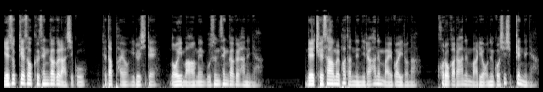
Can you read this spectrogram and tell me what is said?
예수께서 그 생각을 아시고 대답하여 이르시되 너희 마음에 무슨 생각을 하느냐? 내 죄사함을 받았느니라 하는 말과 일어나 걸어가라 하는 말이 어느 것이 쉽겠느냐?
